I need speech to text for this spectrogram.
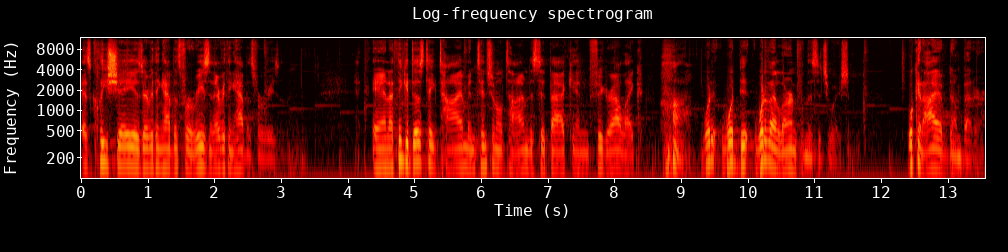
as cliche as everything happens for a reason, everything happens for a reason. And I think it does take time, intentional time, to sit back and figure out, like, huh, what what did what did I learn from this situation? What could I have done better?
